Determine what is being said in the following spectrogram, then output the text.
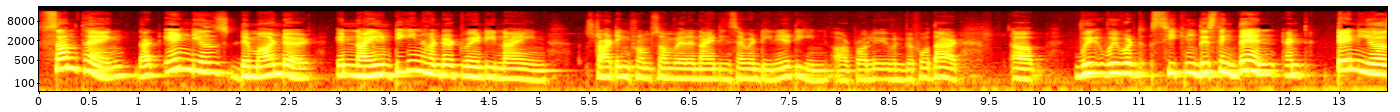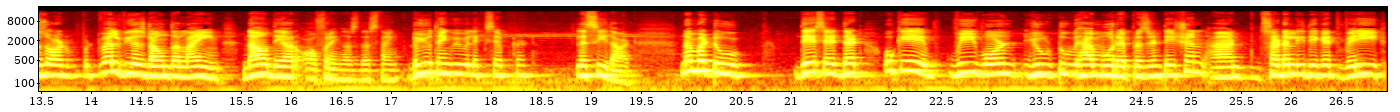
Something that Indians demanded in 1929, starting from somewhere in 1917, 18, or probably even before that. Uh, we, we were seeking this thing then, and 10 years or 12 years down the line now they are offering us this thing. Do you think we will accept it? Let's see that. Number two they said that okay we want you to have more representation and suddenly they get very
